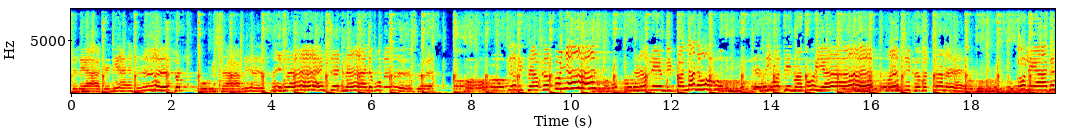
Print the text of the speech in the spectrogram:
ድል ያገኘህበት ጉሪሳህ ስለኝ ጀግና ልሁንበት ግሪሳው ከቦኛል ሰብሌም ሊበላ ነው ሕይወቴን ማቆያ ወንጭ ከበታ ነው ጎልያድን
